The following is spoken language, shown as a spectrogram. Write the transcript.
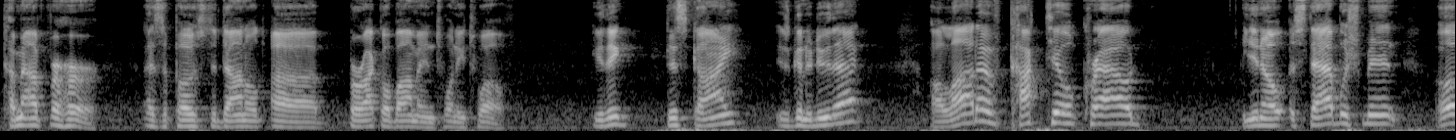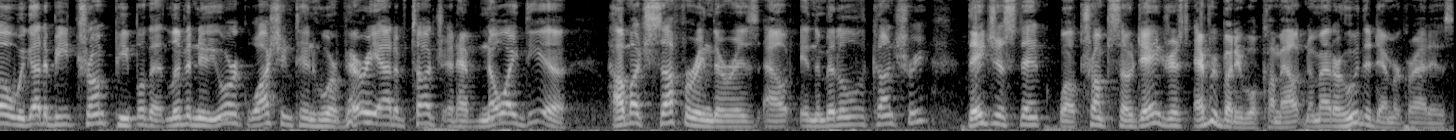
come out for her as opposed to Donald uh, Barack Obama in 2012. You think this guy is going to do that? A lot of cocktail crowd, you know, establishment. Oh, we got to beat Trump people that live in New York, Washington, who are very out of touch and have no idea how much suffering there is out in the middle of the country. They just think, well, Trump's so dangerous, everybody will come out no matter who the Democrat is.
